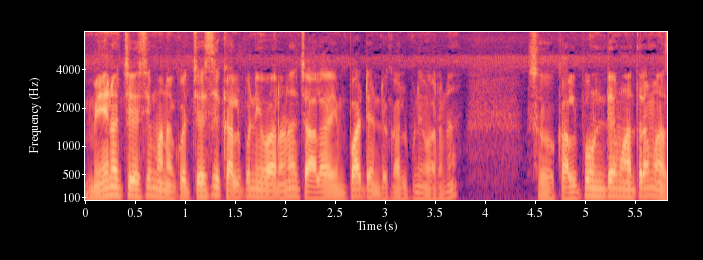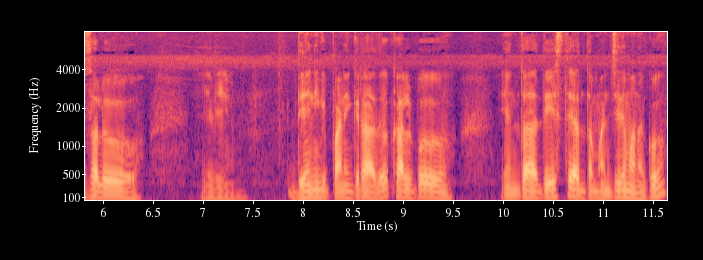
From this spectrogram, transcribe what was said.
మెయిన్ వచ్చేసి మనకు వచ్చేసి కలుపు నివారణ చాలా ఇంపార్టెంట్ కలుపు నివారణ. సో కలుపు ఉంటే మాత్రం అసలు ఇది దేనికి పనికిరాదు. కలుపు ఎంత తీస్తే అంత మంచిది మనకు.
